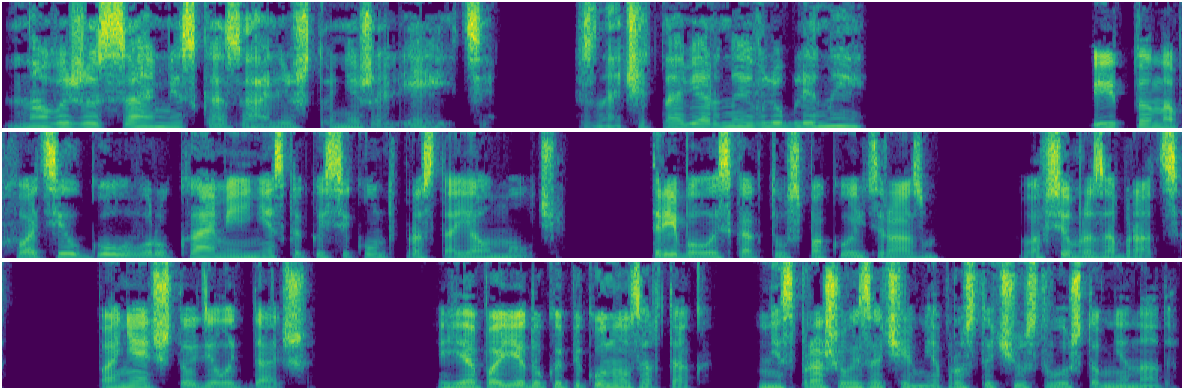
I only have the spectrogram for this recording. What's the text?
«Но вы же сами сказали, что не жалеете. Значит, наверное, влюблены». Итан обхватил голову руками и несколько секунд простоял молча. Требовалось как-то успокоить разум, во всем разобраться, понять, что делать дальше. «Я поеду к опекуну, Зартак. Не спрашивай, зачем, я просто чувствую, что мне надо.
